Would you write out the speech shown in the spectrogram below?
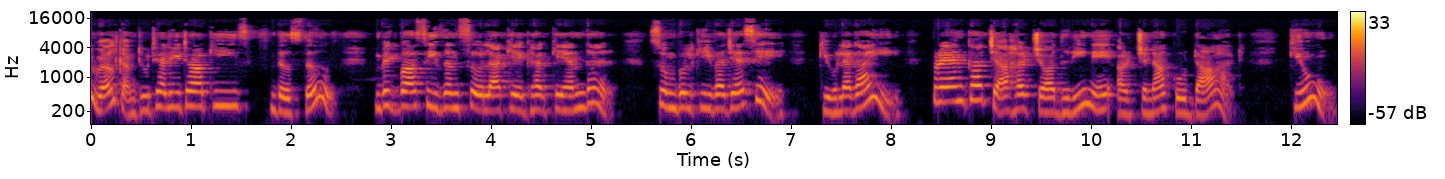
And welcome to tele talkies दोस्तों बिग बॉस सीज़न 16 के घर के अंदर। सुम्बुल की वजह से क्यों लगाई? प्रियंका चाहर चौधरी ने अर्चना को डांट। क्यों?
